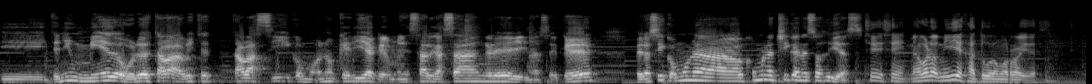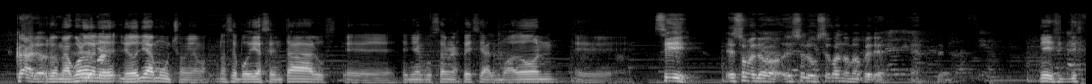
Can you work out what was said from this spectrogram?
Y tenía un miedo, boludo, estaba, ¿viste? Estaba así, como no quería que me salga sangre y no sé qué. Pero sí, como una, como una chica en esos días. Sí, sí. Me acuerdo, mi vieja tuvo hemorroides. Claro. Pero me acuerdo que le, le dolía mucho a mi mamá. No se podía sentar, eh, tenía que usar una especie de almohadón. eh. Sí, eso, me lo, eso lo usé cuando me operé. Este, Dice, dice-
